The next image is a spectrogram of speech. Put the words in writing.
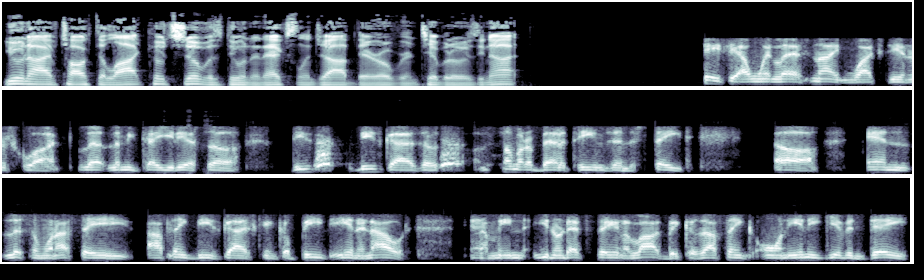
You and I have talked a lot. Coach Silva's doing an excellent job there over in Thibodaux, is he not? Casey, I went last night and watched the inner squad. Let, let me tell you this: uh, these these guys are some of the better teams in the state. Uh, and listen, when I say I think these guys can compete in and out, and I mean, you know, that's saying a lot because I think on any given day,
